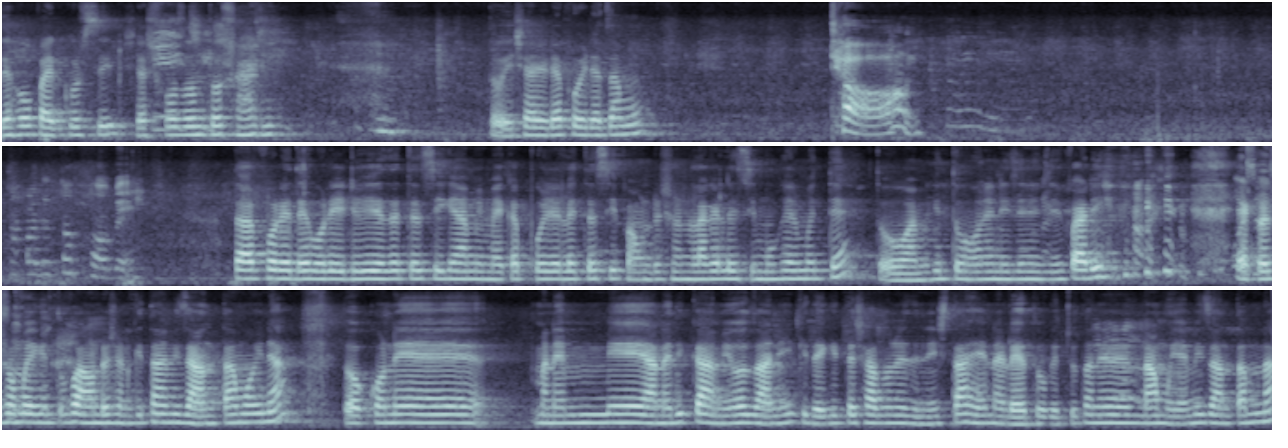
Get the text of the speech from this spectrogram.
দেখো বাইর করছি, শেষ পর্যন্ত শাড়ি। তো এই শাড়িটা পইরা যামু। আপাতত হবে। তারপরে দেখো রেডি হয়ে যেতেছি গিয়ে আমি মেকআপ করে লাইতেছি ফাউন্ডেশন লাগাই লাইছি মুখের মধ্যে। তো আমি কিন্তু অনেক নিজে নিজে পারি। একটা সময় কিন্তু ফাউন্ডেশন কিন্তু আমি জানতামই না। তখনে মানে মেয়ে আনে দিকে আমিও জানি কিতে কিতে সাজানোর জিনিস তাহে নাহলে এত কিছু তাহলে নামই আমি জানতাম না।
